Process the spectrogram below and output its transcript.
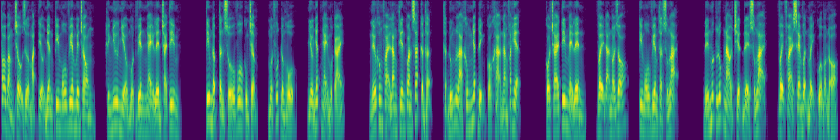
To bằng chậu rửa mặt tiểu nhân kim ô viêm bên trong, hình như nhiều một viên nhảy lên trái tim tim đập tần số vô cùng chậm, một phút đồng hồ, nhiều nhất nhảy một cái. Nếu không phải lăng thiên quan sát cẩn thận, thật đúng là không nhất định có khả năng phát hiện. Có trái tim nhảy lên, vậy đã nói rõ, kim ô viêm thật sống lại. Đến mức lúc nào triệt để sống lại, vậy phải xem vận mệnh của bọn nó.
